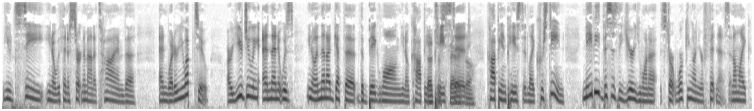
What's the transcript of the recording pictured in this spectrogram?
you'd see, you know, within a certain amount of time, the, and what are you up to? Are you doing, and then it was, you know, and then I'd get the, the big long, you know, copy That's and pasted, hysterical. copy and pasted, like, Christine, maybe this is the year you want to start working on your fitness. And I'm like,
